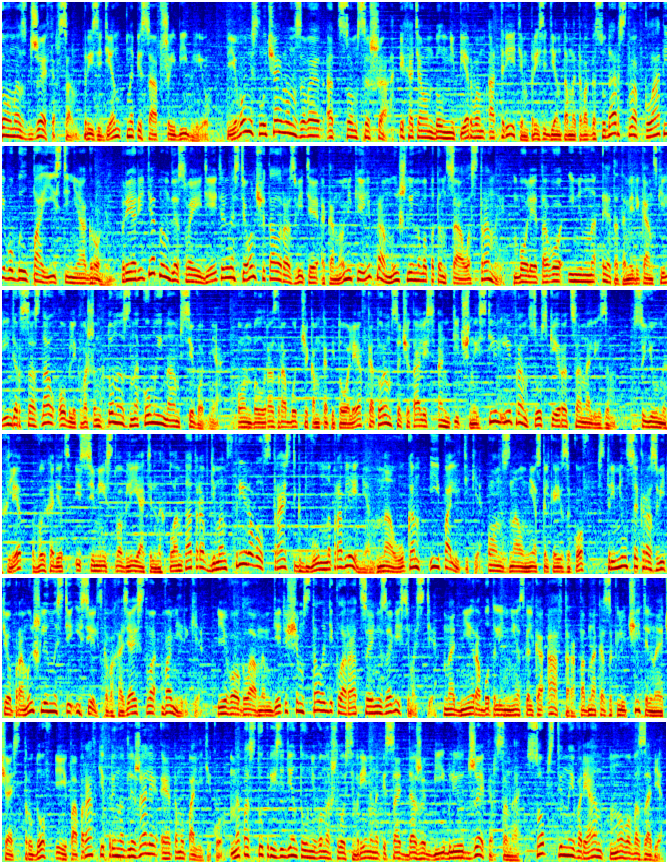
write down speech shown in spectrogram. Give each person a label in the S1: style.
S1: Томас Джефферсон, президент, написавший Библию. Его не случайно называют отцом США, и хотя он был не первым, а третьим президентом этого государства, вклад его был поистине огромен. Приоритетным для своей деятельности он считал развитие экономики и промышленного потенциала страны. Более того, именно этот американский лидер создал облик Вашингтона, знакомый нам сегодня. Он был разработчиком Капитолия, в котором сочетались античный стиль и французский рационализм. С юных лет выходец из семейства влиятельных плантаторов демонстрировал страсть к двум направлениям – наукам и политике. Он знал несколько языков, стремился к развитию промышленности и сельского хозяйства в Америке. Его главным детищем стала Декларация независимости. Над ней работали несколько авторов, однако заключительная часть трудов и поправки принадлежали этому политику. На посту президента у него нашлось время написать даже Библию Джефферсона, собственный вариант Нового Завета.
